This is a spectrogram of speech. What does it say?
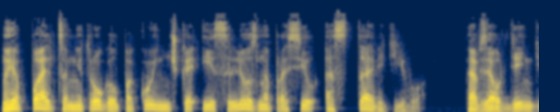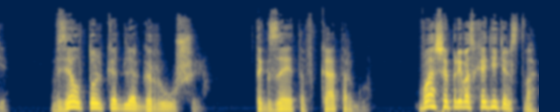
Но я пальцем не трогал покойничка и слезно просил оставить его. А взял деньги? Взял только для груши. Так за это в каторгу. «Ваше превосходительство!»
